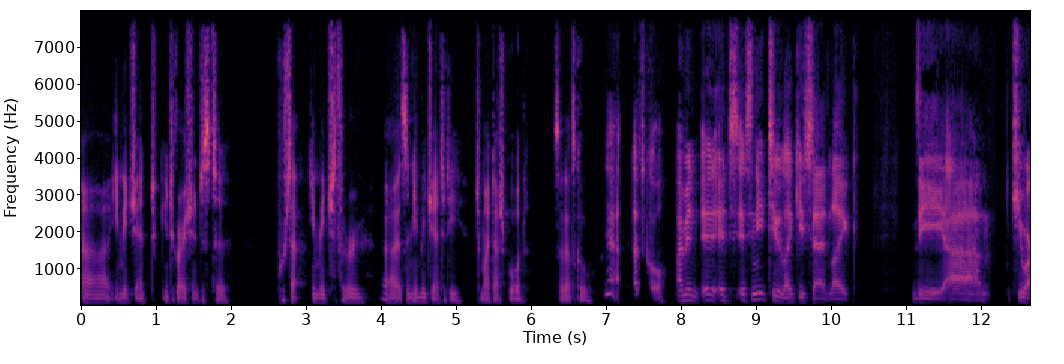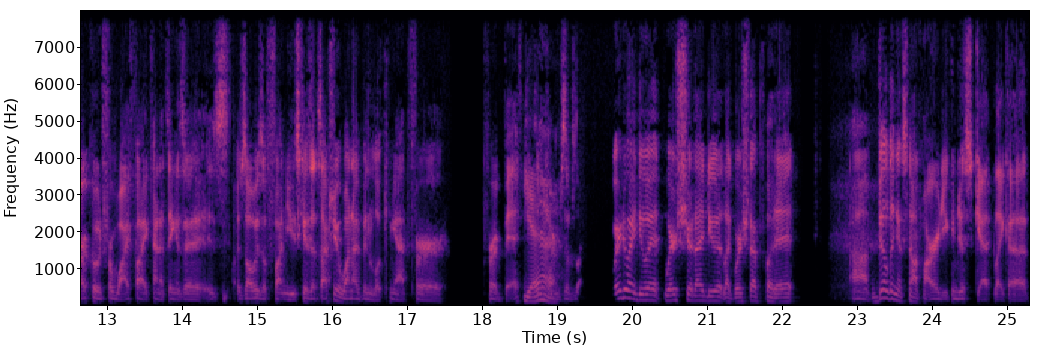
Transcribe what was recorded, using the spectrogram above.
uh, image ent- integration just to push that image through uh, as an image entity to my dashboard. So that's cool. Yeah, that's cool. I mean, it, it's it's neat too. Like you said, like the um, QR code for Wi-Fi kind of thing is a is is always a fun use because it's actually one I've been looking at for for a bit. Yeah. In terms of like, where do I do it? Where should I do it? Like, where should I put it? Um, building it's not hard. You can just get like a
